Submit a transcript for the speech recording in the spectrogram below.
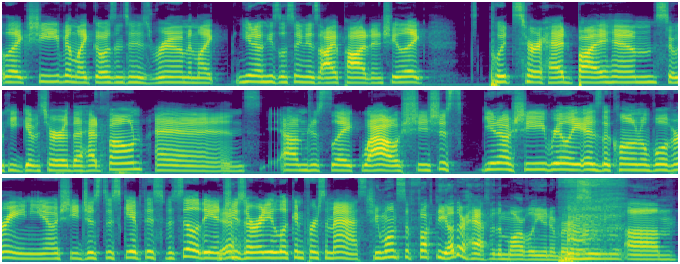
like she even like goes into his room and like you know he's listening to his iPod and she like puts her head by him so he gives her the headphone. And I'm just like wow she's just you know she really is the clone of Wolverine you know she just escaped this facility and Yeah. she's already looking for some ass. She wants to fuck the other half of the Marvel universe. um,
